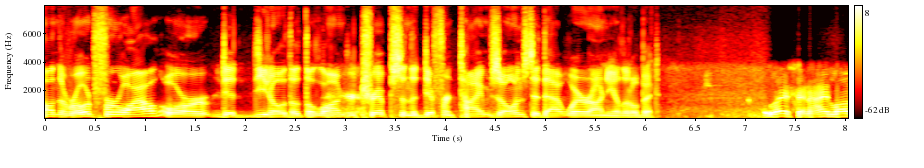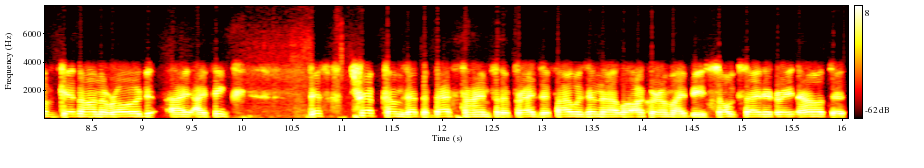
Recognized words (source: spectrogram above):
on the road for a while, or did you know the the longer trips and the different time zones did that wear on you a little bit? Listen, I love getting on the road. I, I think this trip comes at the best time for the Preds. If I was in that locker room, I'd be so excited right now to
